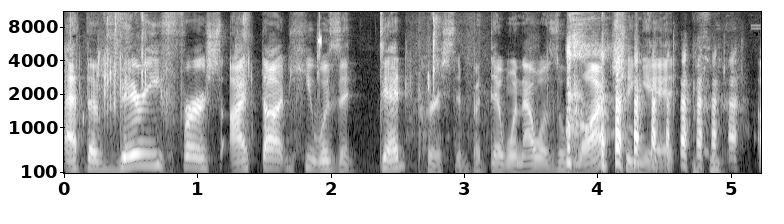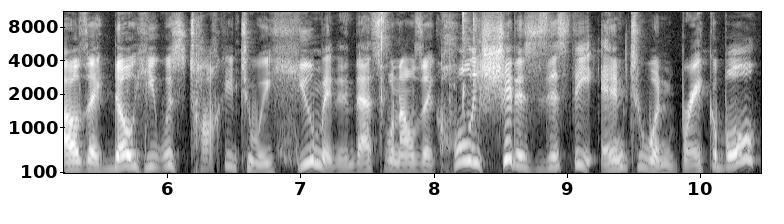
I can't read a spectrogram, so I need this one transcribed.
at the very first, I thought he was a dead person, but then when I was watching it, I was like, no, he was talking to a human, and that's when I was like, holy shit, is this the end to Unbreakable?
